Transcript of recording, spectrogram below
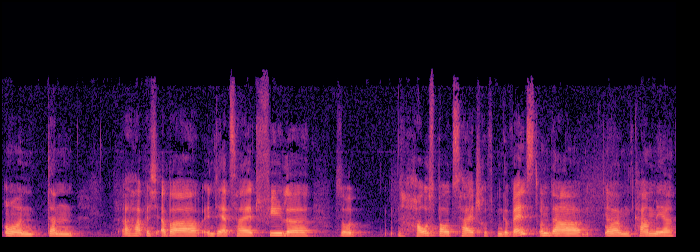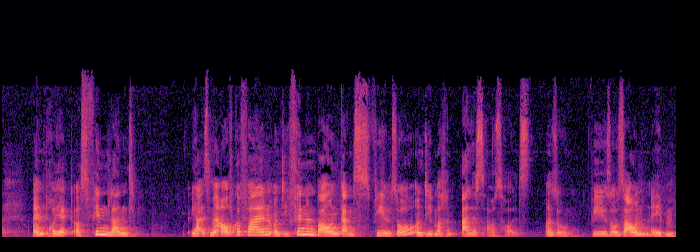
Und dann habe ich aber in der Zeit viele so Hausbauzeitschriften gewälzt und da ähm, kam mir ein Projekt aus Finnland. Ja, ist mir aufgefallen und die Finnen bauen ganz viel so und die machen alles aus Holz. Also wie so Saunen eben.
